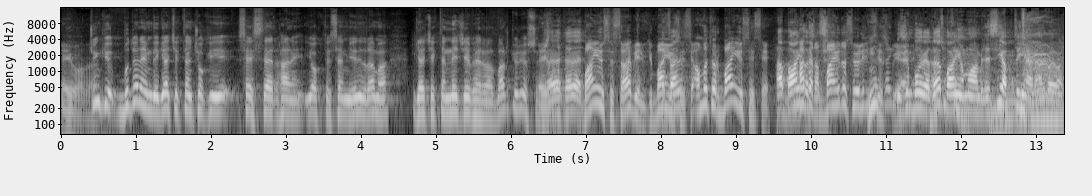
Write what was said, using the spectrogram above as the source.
Eyvallah. Çünkü bu dönemde gerçekten çok iyi sesler hani yok desem yeridir ama gerçekten ne cevherler var görüyorsun. Eyvallah. Evet, evet. Banyo sesi abi benimki. Banyo Efendim? sesi. Amatör banyo sesi. Ha, banyo Hakikaten sesi. banyoda söylediğim ses bu yani. Bizim buraya da banyo muamelesi yaptın yani.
